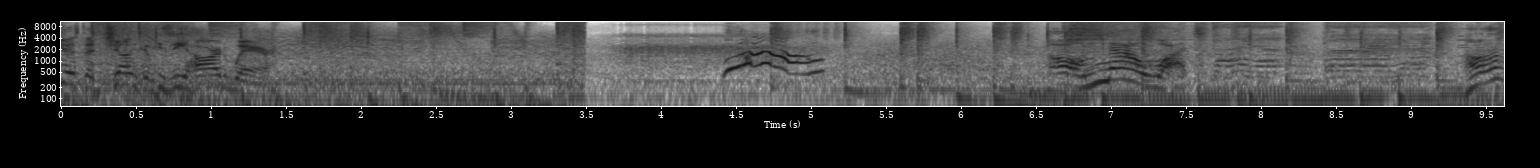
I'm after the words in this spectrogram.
Just a chunk of easy hardware. Whoa! Oh, now what? Huh?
